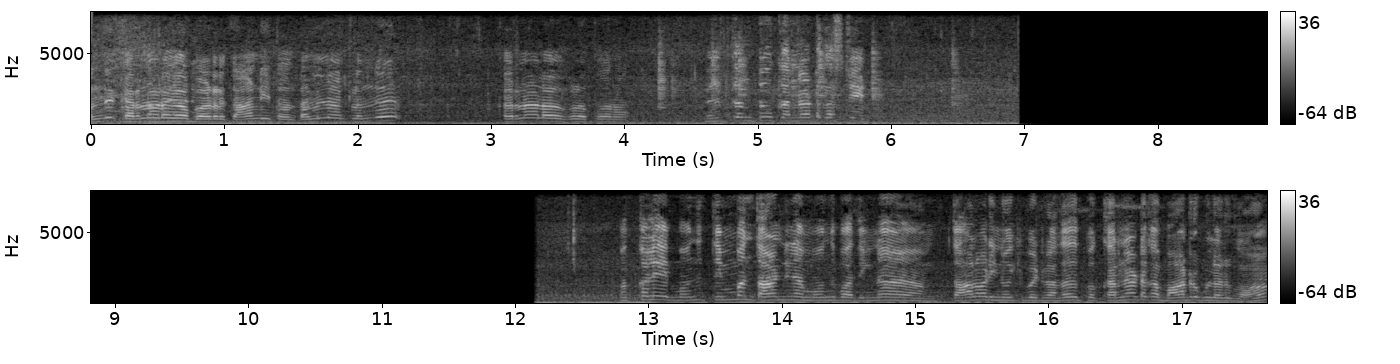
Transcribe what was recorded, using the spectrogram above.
வந்து கர்நாடகா பார்டர் தாண்டிட்டோம். தமிழ்நாட்டுல இருந்து கர்நாடகாக்குள்ள போறோம். வெல்கம் டு கர்நாடகா ஸ்டேட் இப்போ வந்து திம்பம் தாண்டி நம்ம வந்து பார்த்தீங்கன்னா தாழ்வாடி நோக்கி போயிட்டு இருக்கோம். அதாவது இப்போ கர்நாடகா பார்டருக்குள்ளே இருக்கும்.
